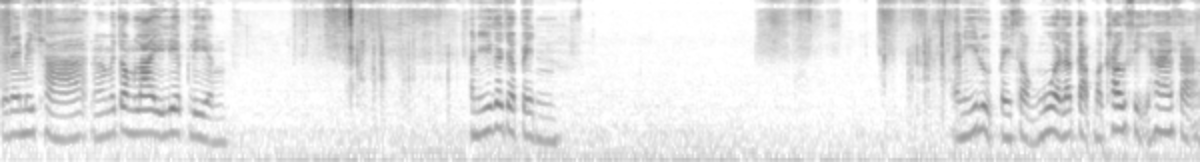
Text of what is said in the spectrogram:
จะได้ไม่ช้านะไม่ต้องไล่เรียบเรียง อันนี้ก็จะเป็น อันนี้หลุดไปสองงวดแล้วกลับมาเข้าสี่ห้าสาม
